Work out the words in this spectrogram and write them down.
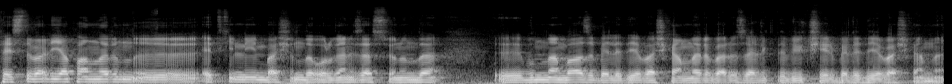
festivali yapanların e, etkinliğin başında, organizasyonunda e, bundan bazı belediye başkanları var. Özellikle Büyükşehir Belediye Başkanlığı.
